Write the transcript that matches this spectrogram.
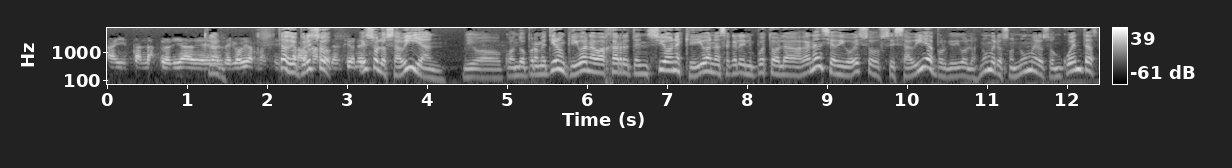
ahí están las prioridades del gobierno. Claro, pero eso, eso lo sabían. Digo, cuando prometieron que iban a bajar retenciones, que iban a sacar el impuesto a la ganancia, digo, eso se sabía, porque digo, los números son números, son cuentas,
